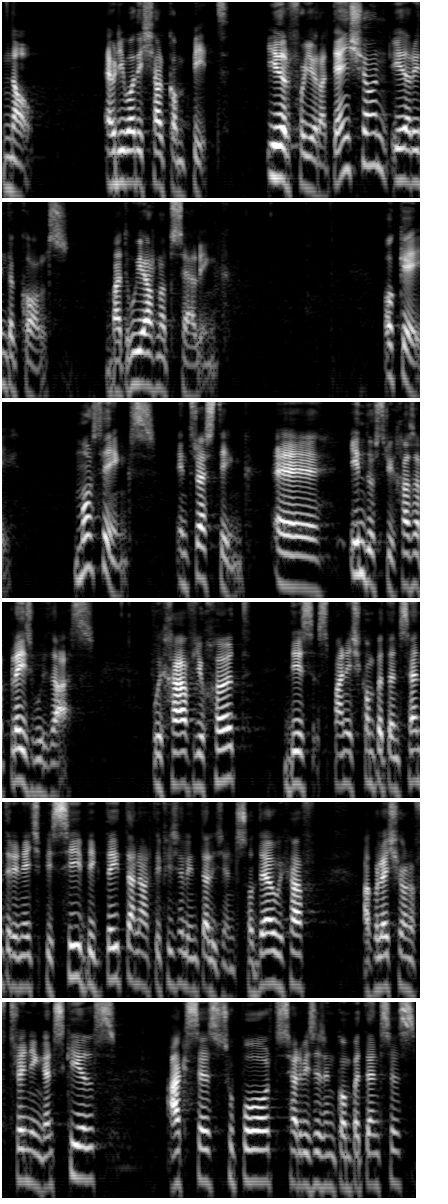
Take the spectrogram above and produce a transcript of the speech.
No. Everybody shall compete, either for your attention, either in the calls. But we are not selling. OK, more things. Interesting. Uh, industry has a place with us. We have, you heard, this Spanish Competence Center in HPC, Big Data and Artificial Intelligence. So there we have a collection of training and skills, access, support, services, and competences.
